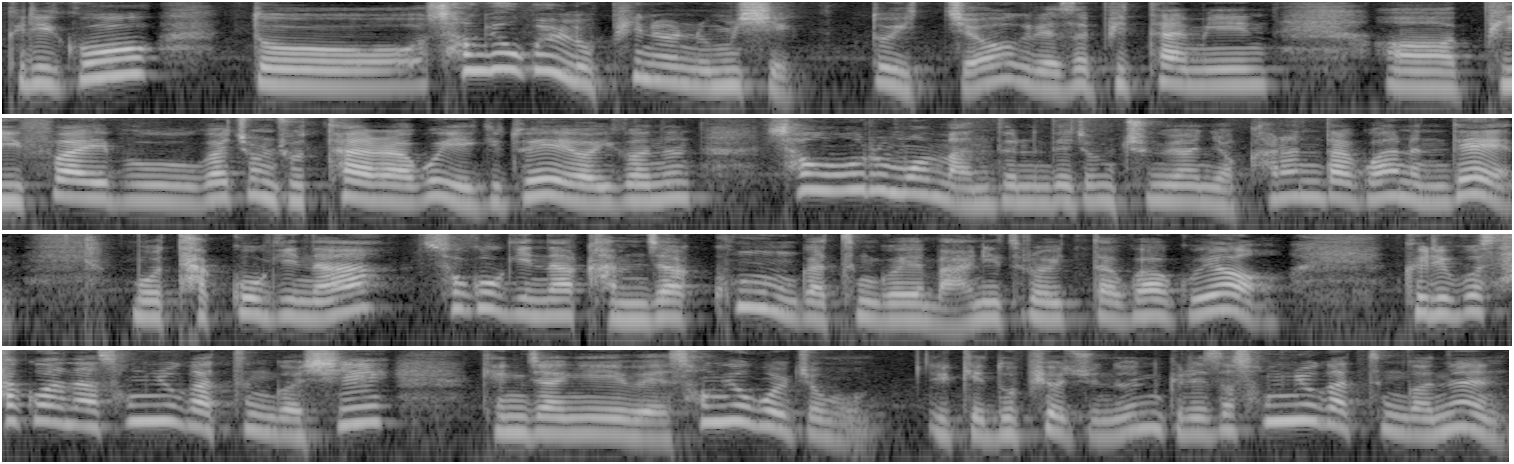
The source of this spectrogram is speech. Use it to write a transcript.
그리고 또 성욕을 높이는 음식 맛도 있죠. 그래서 비타민 어, B5가 좀 좋다라고 얘기도 해요. 이거는 성호르몬 만드는데 좀 중요한 역할을 한다고 하는데 뭐 닭고기나 소고기나 감자, 콩 같은 거에 많이 들어있다고 하고요. 그리고 사과나 석류 같은 것이 굉장히 왜 성욕을 좀 이렇게 높여주는 그래서 석류 같은 거는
